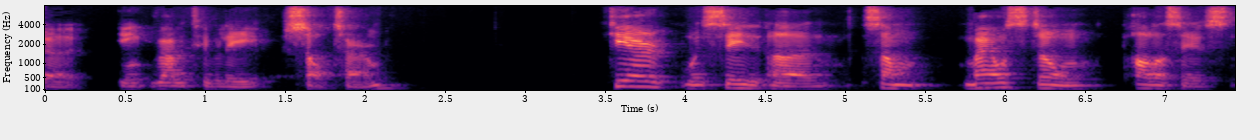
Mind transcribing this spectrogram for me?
uh, in relatively short term. Here we see uh, some milestone policies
